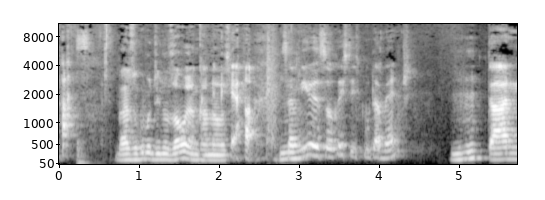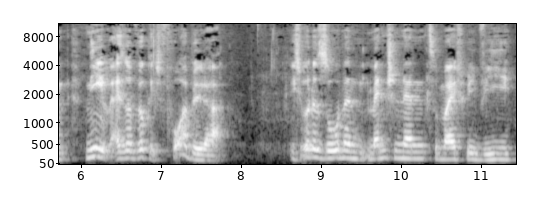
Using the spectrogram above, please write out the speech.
Was? Weil er so gut mit Dinosauriern kann das. Ja, Sam Neill ist so ein richtig guter Mensch. Dann, nee, also wirklich Vorbilder. Ich würde so einen Menschen nennen, zum Beispiel wie,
